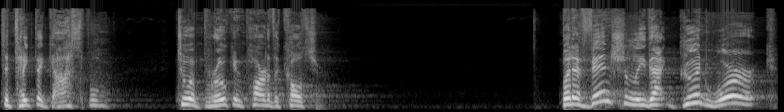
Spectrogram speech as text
to take the gospel to a broken part of the culture. But eventually, that good work,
